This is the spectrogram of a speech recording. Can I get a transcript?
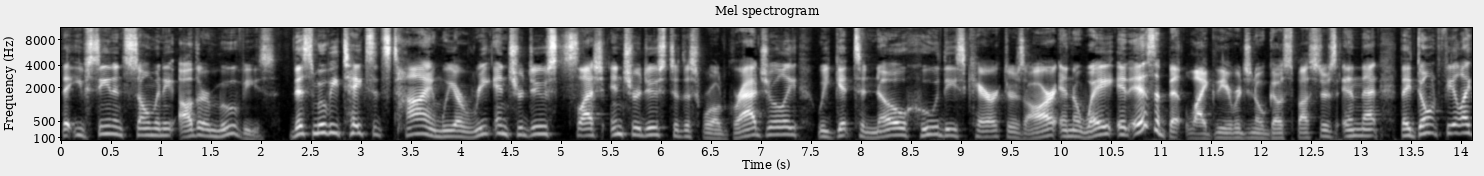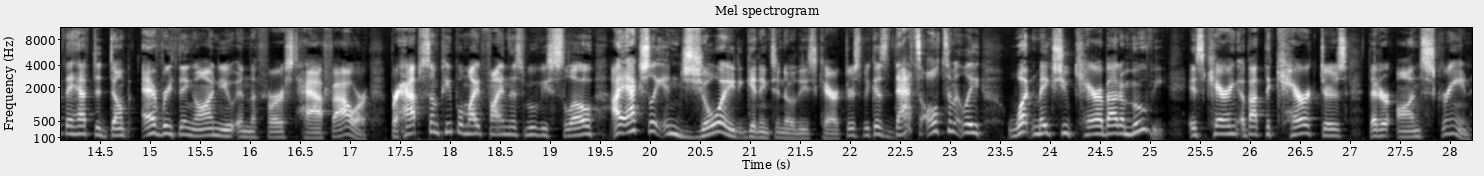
that you've seen in so many other movies. This movie takes its time. We are reintroduced slash introduced to this world gradually. We get to know who these characters are. In a way, it is a bit like the original Ghostbusters in that they don't feel like they have to dump everything on you in the first half hour. Perhaps some people might find this movie slow. I actually enjoyed getting to know these characters because that's ultimately what makes you care about a movie is caring about the characters that are on screen.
